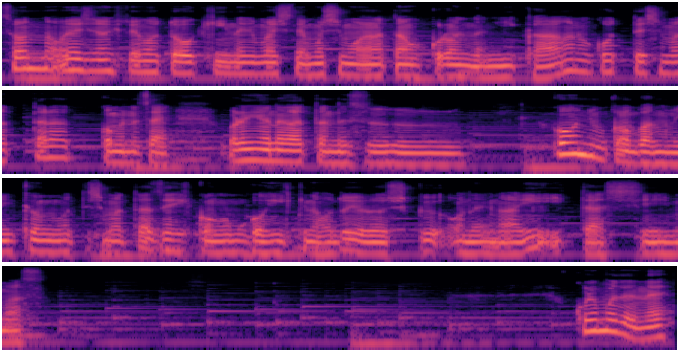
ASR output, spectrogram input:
そんな親父の独り言を気になりまして、もしもあなたの心に何かが残ってしまったらごめんなさい。俺にはなかったんです。不幸にもこの番組に興味持ってしまったら、ぜひ今後もごひいきのほどよろしくお願いいたします。これまでね、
